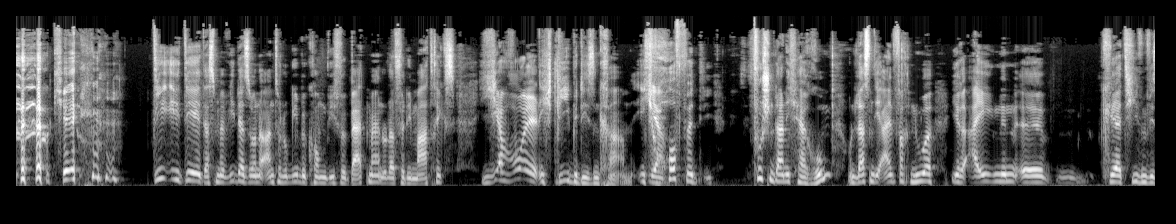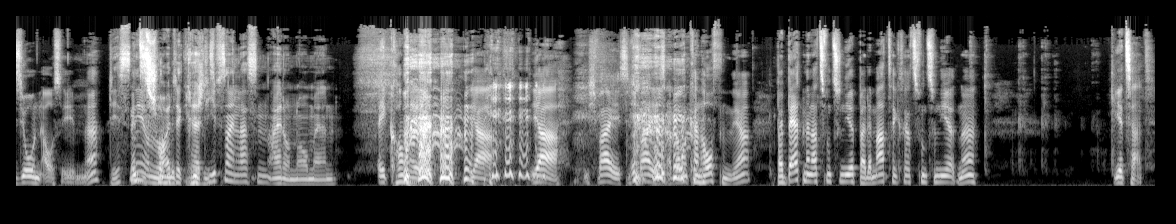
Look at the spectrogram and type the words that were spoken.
okay. Die Idee, dass wir wieder so eine Anthologie bekommen wie für Batman oder für die Matrix, jawohl, ich liebe diesen Kram. Ich ja. hoffe, die fuschen da nicht herum und lassen die einfach nur ihre eigenen äh, kreativen Visionen ausheben, ne? Disney und Leute kreativ sein lassen? I don't know, man. Ey, komm, ey. ja, ja, ich weiß, ich weiß, aber man kann hoffen, ja. Bei Batman hat's funktioniert, bei der Matrix hat's funktioniert, ne? Jetzt hat.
